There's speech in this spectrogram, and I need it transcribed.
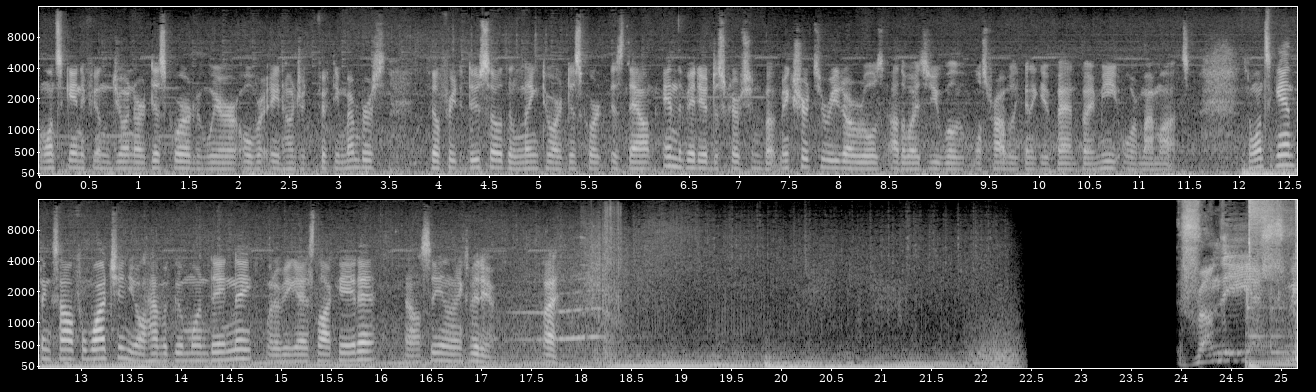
And once again, if you want to join our Discord, we're over 850 members Feel free to do so, the link to our Discord is down in the video description, but make sure to read our rules, otherwise you will most probably going to get banned by me or my mods. So once again, thanks all for watching, you all have a good one day and night, whatever you guys lock it at, and I'll see you in the next video. Bye. From the ashes we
